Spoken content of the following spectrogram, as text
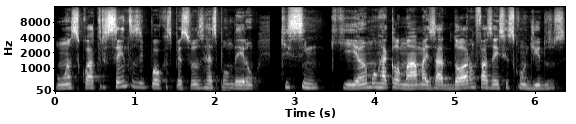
umas 400 e poucas pessoas responderam que sim, que amam reclamar, mas adoram fazer isso escondidos,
